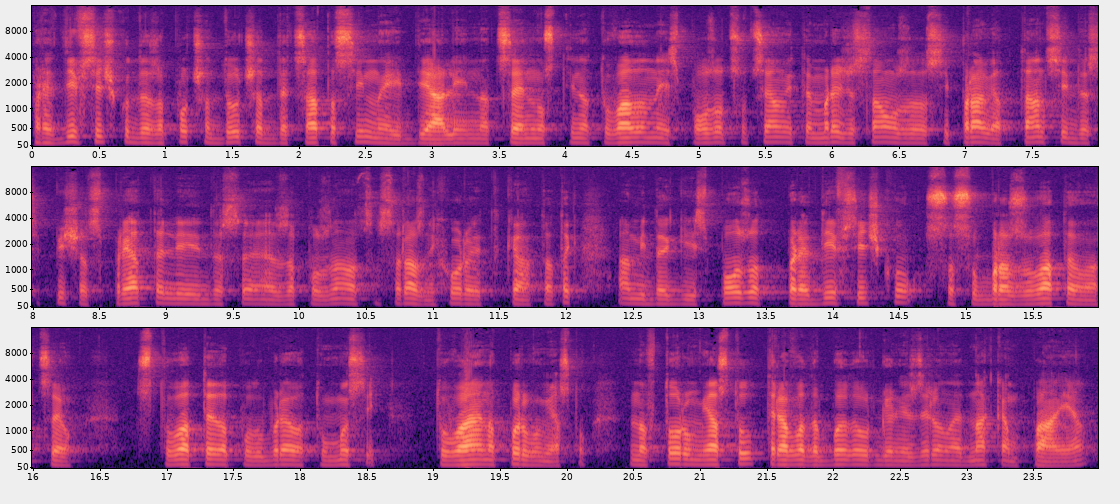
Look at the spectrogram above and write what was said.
преди всичко да започнат да учат децата си на идеали, на ценности, на това да не използват социалните мрежи само за да си правят танци, да си пишат с приятели, да се запознават с разни хора и така нататък, ами да ги използват преди всичко с образователна цел. С това те да подобряват ума си. Това е на първо място. На второ място трябва да бъде организирана една кампания –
